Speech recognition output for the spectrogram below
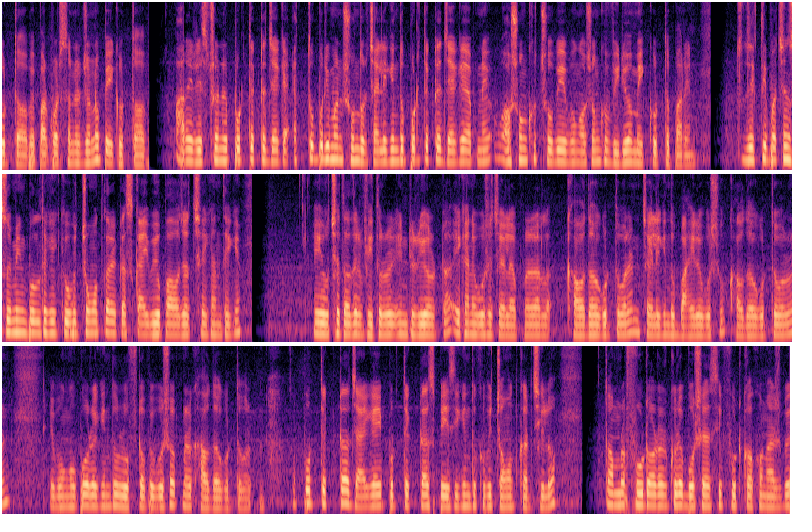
করতে হবে পার পার্সনের জন্য পে করতে হবে। আর এই রেস্টুরেন্টের প্রত্যেকটা জায়গা এত পরিমাণ সুন্দর, চাইলে কিন্তু প্রত্যেকটা জায়গায় আপনি অসংখ্য ছবি এবং অসংখ্য ভিডিও মেক করতে পারেন। তো দেখতে পাচ্ছেন সুইমিং পুল থেকে খুবই চমৎকার একটা স্কাই ভিউ পাওয়া যাচ্ছে এখান থেকে। এই হচ্ছে তাদের ভিতরের ইন্টেরিয়রটা এখানে বসে চাইলে আপনারা খাওয়া দাওয়া করতে পারেন, চাইলে কিন্তু বাইরে বসেও খাওয়া দাওয়া করতে পারবেন এবং উপরে কিন্তু রুফটপে বসেও আপনারা খাওয়া দাওয়া করতে পারবেন। তো প্রত্যেকটা জায়গায়, প্রত্যেকটা স্পেসই কিন্তু খুবই চমৎকার ছিল। তো আমরা ফুড অর্ডার করে বসে আছি ফুড কখন আসবে?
